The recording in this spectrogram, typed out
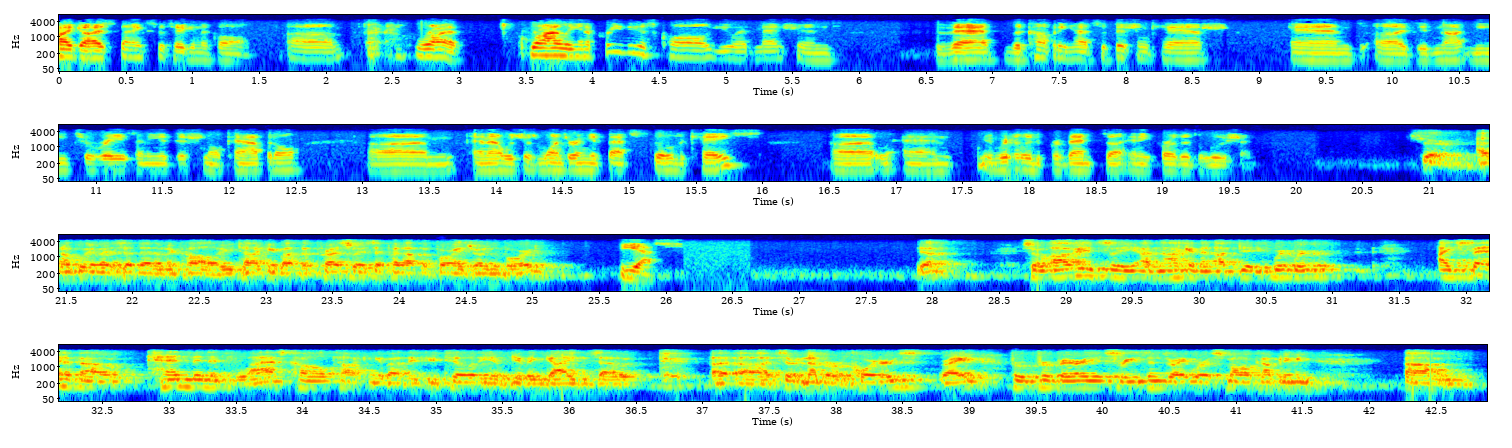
Hi, guys. Thanks for taking the call. Um, Riley, in a previous call, you had mentioned that the company had sufficient cash and uh, did not need to raise any additional capital. Um and I was just wondering if that's still the case, uh, and really to prevent uh, any further dilution. Sure. I don't believe I said that on the call. Are you talking about the press release I put out before I joined the board? Yes. Yeah. So obviously, I'm not gonna update. I spent about 10 minutes last call talking about the futility of giving guidance out uh, uh, a certain number of quarters, right? For various reasons, right? We're a small company. I mean, um,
